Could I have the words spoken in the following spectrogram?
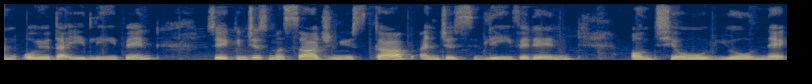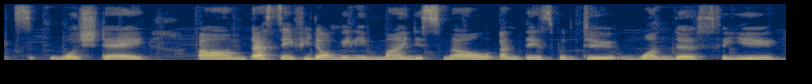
an oil that you leave in. So you can just massage on your scalp and just leave it in until your next wash day. um, that's if you don't really mind the smell and this would do wonders for you.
